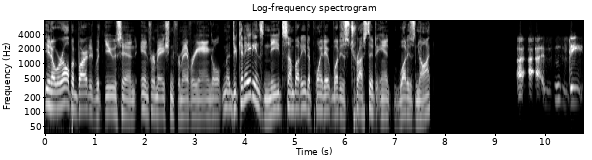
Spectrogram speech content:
you know, we're all bombarded with news and information from every angle. Do Canadians need somebody to point out what is trusted and what is not? Uh, uh, the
